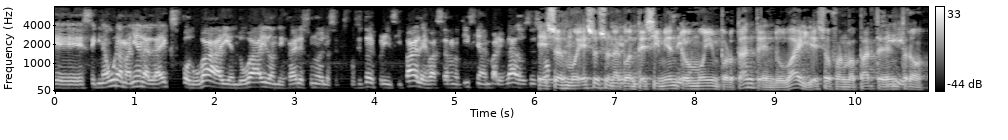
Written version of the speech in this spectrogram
eh, se inaugura mañana la Expo Dubai en Dubai, donde Israel es uno de los expositores principales, va a ser noticia en varios lados. Eso, es, muy, eso es un eh, acontecimiento muy importante en Dubai, eso forma parte dentro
